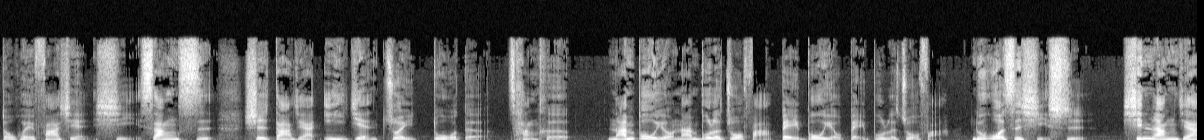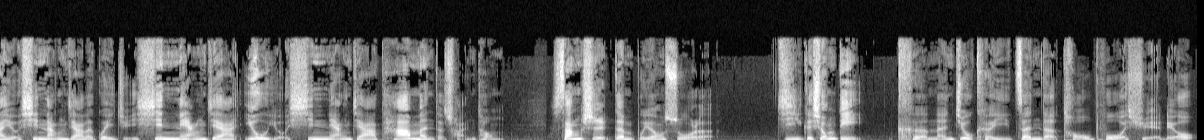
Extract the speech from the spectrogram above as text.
都会发现，喜丧事是大家意见最多的场合。南部有南部的做法，北部有北部的做法。如果是喜事，新郎家有新郎家的规矩，新娘家又有新娘家他们的传统。丧事更不用说了，几个兄弟可能就可以争得头破血流。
